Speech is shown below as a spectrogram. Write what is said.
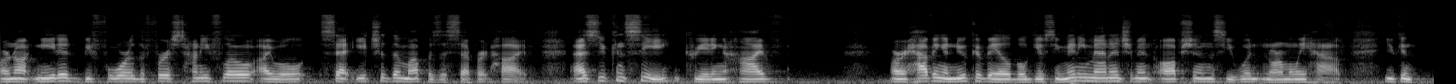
are not needed before the first honey flow. I will set each of them up as a separate hive. As you can see, creating a hive or having a nuc available gives you many management options you wouldn't normally have. You can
